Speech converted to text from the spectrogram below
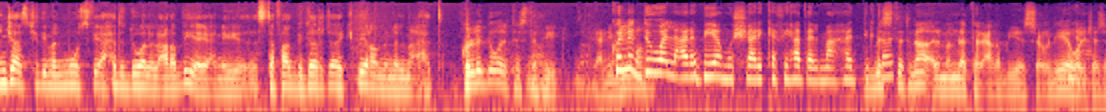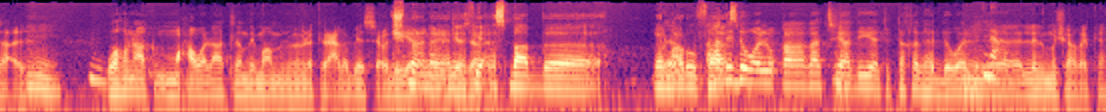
إنجاز كذي ملموس في أحد الدول العربية يعني استفاد بدرجة كبيرة من المعهد كل الدول تستفيد نعم. نعم. يعني كل الدول العربية مشاركة في هذا المعهد دكتور باستثناء المملكة العربية السعودية نعم. والجزائر مم. وهناك محاولات لانضمام المملكة العربية السعودية إيش معنى يعني؟ في أسباب آه، غير معروفة؟ هذه دول وقرارات سيادية تتخذها الدول نعم. آه، للمشاركة.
